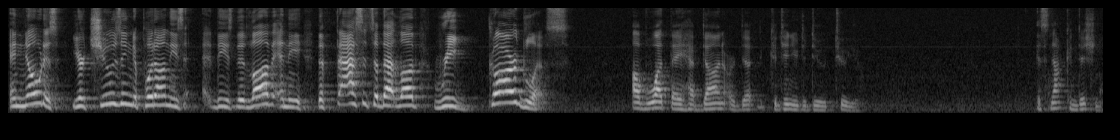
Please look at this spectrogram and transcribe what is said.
And notice, you're choosing to put on these, these the love and the, the facets of that love regardless of what they have done or de- continue to do to you. It's not conditional.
